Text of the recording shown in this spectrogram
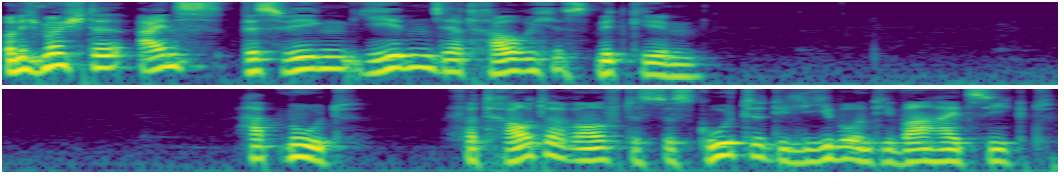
Und ich möchte eins deswegen jedem, der traurig ist, mitgeben. Habt Mut, vertraut darauf, dass das Gute, die Liebe und die Wahrheit siegt.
